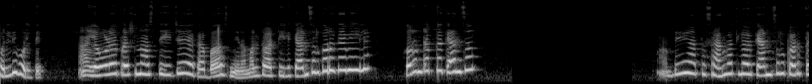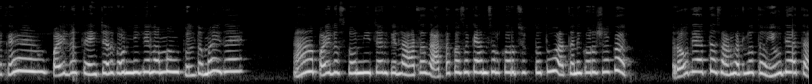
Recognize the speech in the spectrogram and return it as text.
भल्ली बोलते. एवढे प्रश्न असते हिचे का बस नाही ना मला तर वाटते कॅन्सल करू काय करून टाकता कॅन्सल अबे आता सांगितलं कॅन्सल करतं काय? पहिलं ते विचार करून केला मग तुला तर माहीत आहे. हा पहिलंच करून विचार केला आता आता कसं कॅन्सल करू शकतो तू? आता नाही करू शकत. राहू दे आता सांगितलं तर येऊ दे आता.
